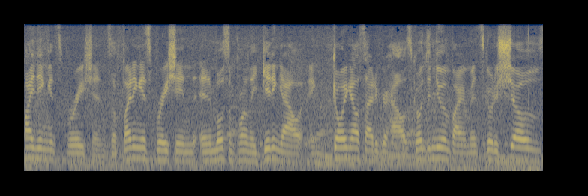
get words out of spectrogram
finding inspiration. So, finding inspiration and most importantly, getting out and going outside of your house, going to new environments, go to shows,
